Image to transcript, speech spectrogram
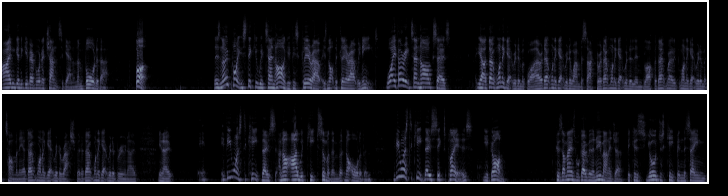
I'm going to give everyone a chance again, and I'm bored of that. But there's no point in sticking with Ten Hag if his clear out is not the clear out we need. What if Erik Ten Hag says, yeah, I don't want to get rid of Maguire. I don't want to get rid of Wan-Bissaka. I don't want to get rid of Lindelof. I don't want to get rid of McTominay. I don't want to get rid of Rashford. I don't want to get rid of Bruno. You know, if, he wants to keep those, and I, I would keep some of them, but not all of them. If he wants to keep those six players, you're gone. Because I may as well go with a new manager because you're just keeping the same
